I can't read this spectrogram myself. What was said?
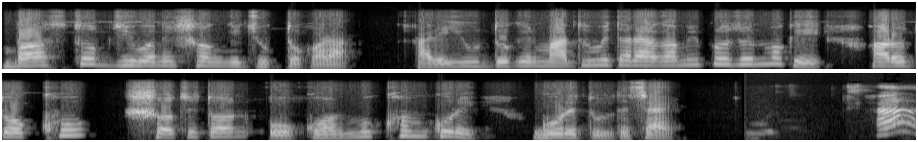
বাস্তব জীবনের সঙ্গে যুক্ত করা। আর এই উদ্যোগের মাধ্যমে তারা আগামী প্রজন্মকে আরও দক্ষ, সচেতন ও কর্মক্ষম করে গড়ে তুলতে চায়। হ্যাঁ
